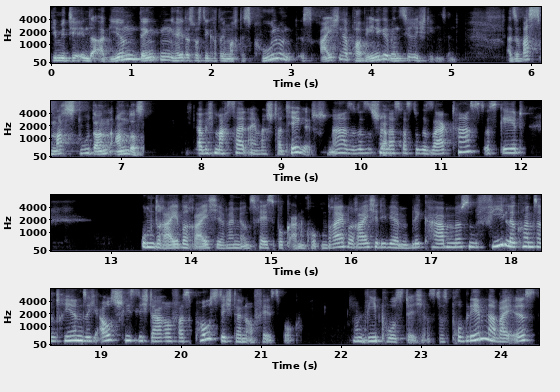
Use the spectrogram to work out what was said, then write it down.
die mit dir interagieren, denken, hey, das, was die Katrin macht, ist cool und es reichen ja ein paar wenige, wenn es die richtigen sind. Also was machst du dann anders? Ich glaube, ich mache es halt einfach strategisch. Ne? Also das ist schon ja. das, was du gesagt hast. Es geht um drei Bereiche, wenn wir uns Facebook angucken. Drei Bereiche, die wir im Blick haben müssen. Viele konzentrieren sich ausschließlich darauf, was poste ich denn auf Facebook? Und wie poste ich es? Das Problem dabei ist,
